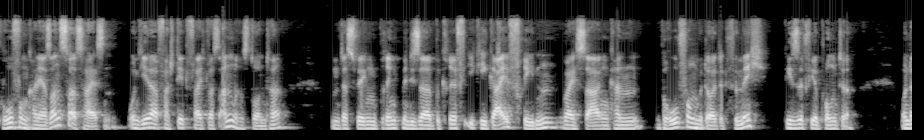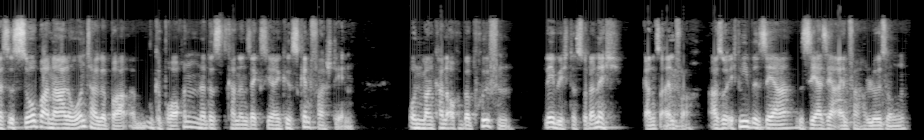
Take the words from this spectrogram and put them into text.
Berufung kann ja sonst was heißen. Und jeder versteht vielleicht was anderes drunter. Und deswegen bringt mir dieser Begriff Ikigai Frieden, weil ich sagen kann, Berufung bedeutet für mich diese vier Punkte. Und das ist so banal runtergebrochen, ne, das kann ein sechsjähriges Kind verstehen. Und man kann auch überprüfen, lebe ich das oder nicht. Ganz einfach. Also ich liebe sehr, sehr, sehr einfache Lösungen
